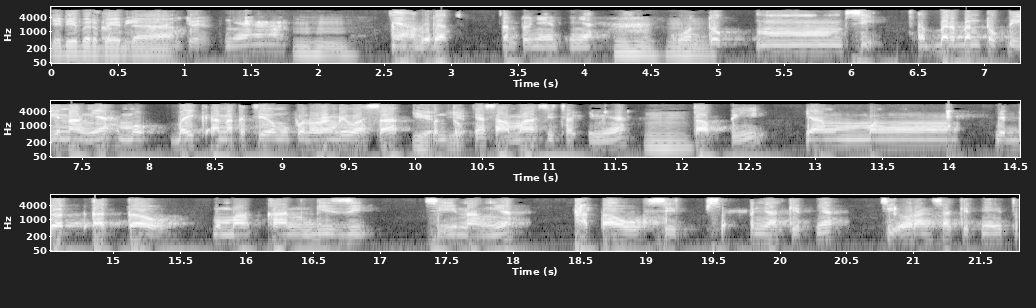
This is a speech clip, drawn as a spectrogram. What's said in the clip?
Jadi berbeda. Lanjutnya, mm-hmm. ya beda tentunya intinya. Mm-hmm. Untuk mm, si berbentuk di inang ya, baik anak kecil maupun orang dewasa, yeah, bentuknya yeah. sama si cacingnya, mm-hmm. tapi yang menyedot atau memakan gizi si inangnya atau si penyakitnya si orang sakitnya itu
